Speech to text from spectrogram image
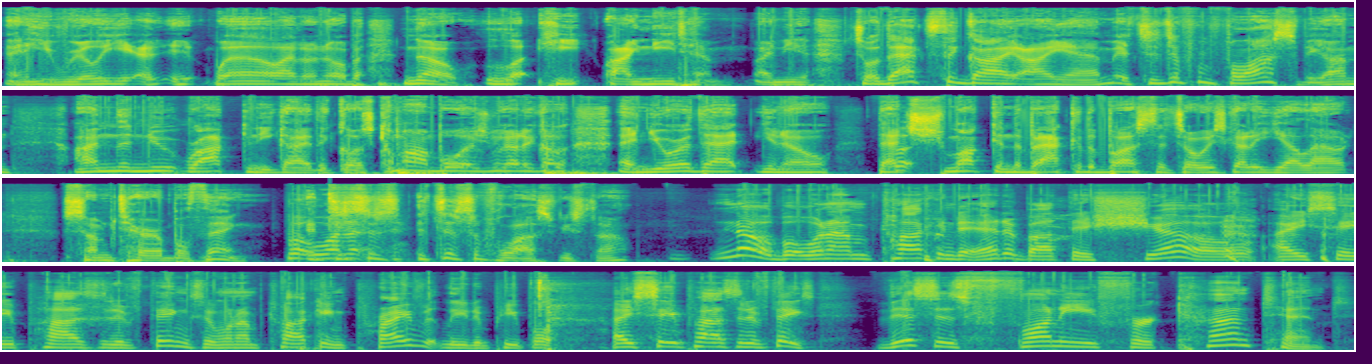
and he really. Uh, it, well, I don't know about No, he. I need him. I need. So that's the guy I am. It's a different philosophy. I'm. I'm the Knute Rockne guy that goes, "Come on, boys, we gotta go." And you're that, you know, that schmuck in the back of the bus that's always got to yell out some terrible thing. But it's just, I- it's just a philosophy style. No, but when I'm talking to Ed about this show, I say positive things. And when I'm talking privately to people, I say positive things. This is funny for content.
